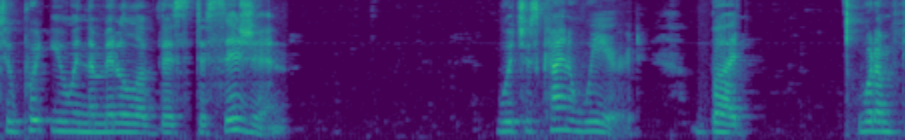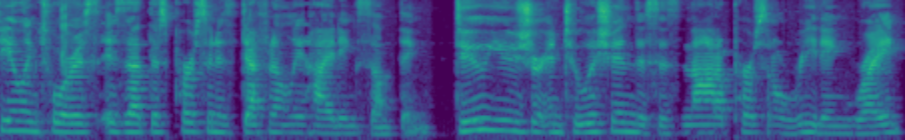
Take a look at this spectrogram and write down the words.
to put you in the middle of this decision, which is kind of weird. But what I'm feeling, Taurus, is that this person is definitely hiding something. Do use your intuition. This is not a personal reading, right?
